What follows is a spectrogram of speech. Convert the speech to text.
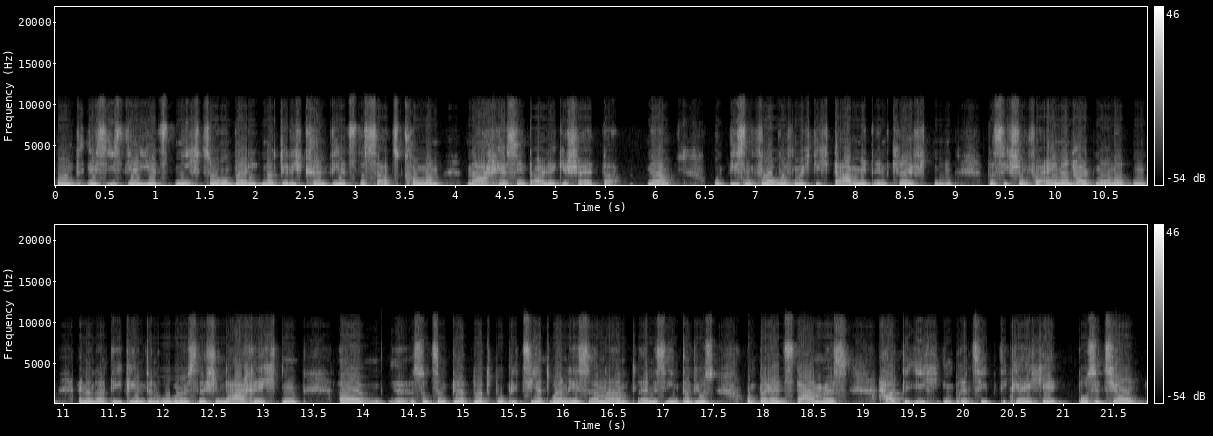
Und es ist ja jetzt nicht so, weil natürlich könnte jetzt der Satz kommen, nachher sind alle gescheiter. Ja? Und diesen Vorwurf möchte ich damit entkräften, dass ich schon vor eineinhalb Monaten einen Artikel in den oberösterreichischen Nachrichten, äh, sozusagen der dort publiziert worden ist anhand eines Interviews, und bereits damals hatte ich im Prinzip die gleiche Position.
